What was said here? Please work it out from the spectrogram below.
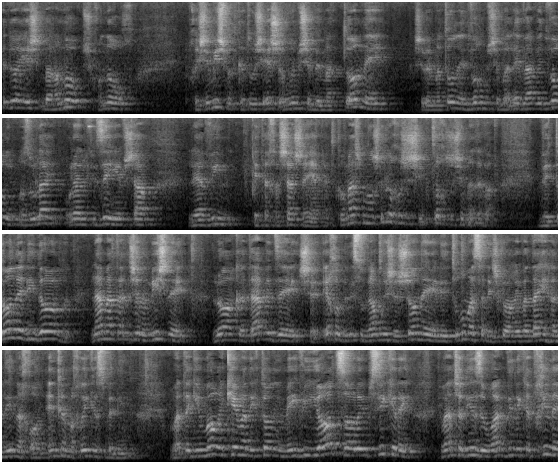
ידוע, יש ברמור, שולחן ערוך, בחישי משפט כתוב שיש אומרים שבמתונה, שבמתונה דבורים שבלב אהב דבורים, אז אולי, אולי לפי זה יהיה אפשר להבין את החשש שהיה כאן. כל משמע שלא חוששים, לא חוששים לדבר. ותונה דידון, למה התנא של המשנה לא כתב את זה, שאיך עוד בניסו גם ראש השונה לתרומס הנשקו, הרי ודאי הדין נכון, אין כאן מחליקס בדין. ואתה גימורי כימה דיקטוני, מי ויוצו לא יפסיק אלי. כיוון שהדין הזה הוא רק דין לכתחילה,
